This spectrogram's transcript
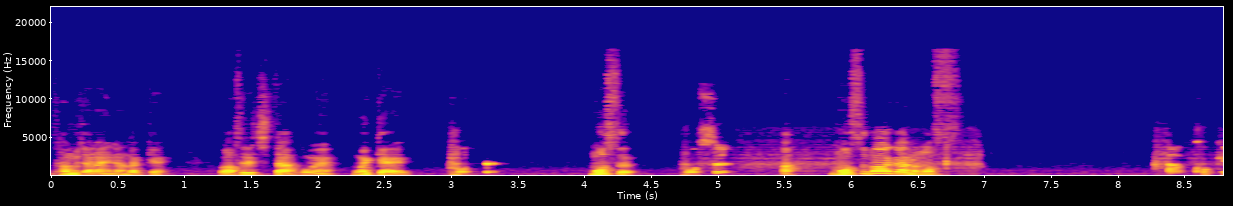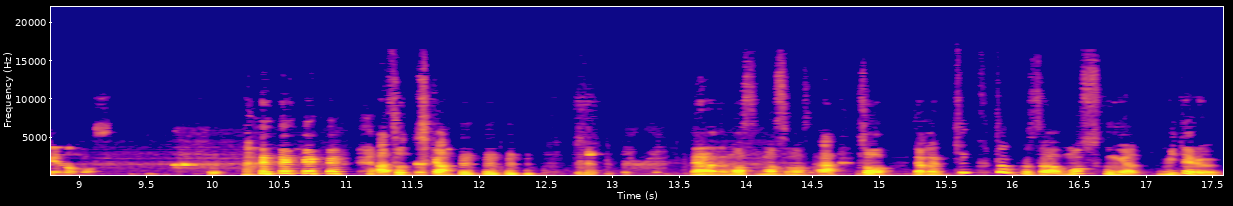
サムじゃないなんだっけ？忘れちった。ごめん。もう一回。ほどモス。モスあ、モスバーガーのモス。あ苔のモス あ、そっちか。なるほど、モス、モス、モス。あ、そう。だから TikTok さ、モスくんや、見てる？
